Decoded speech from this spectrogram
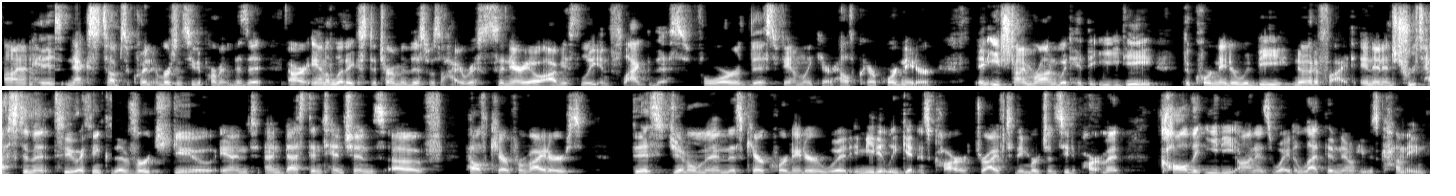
on his next subsequent emergency department visit, our analytics determined this was a high risk scenario, obviously, and flagged this for this family care healthcare coordinator. And each time Ron would hit the ED, the coordinator would be notified. And in a true testament to, I think, the virtue and, and best intentions of healthcare providers, this gentleman, this care coordinator would immediately get in his car, drive to the emergency department, call the ED on his way to let them know he was coming,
